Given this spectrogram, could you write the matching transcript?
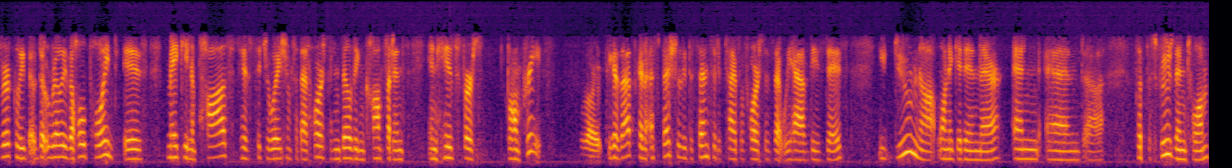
Berkeley, the, the, really the whole point is making a positive situation for that horse and building confidence in his first Grand Prix. Right. Because that's going to, especially the sensitive type of horses that we have these days, you do not want to get in there and and uh, put the screws into them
